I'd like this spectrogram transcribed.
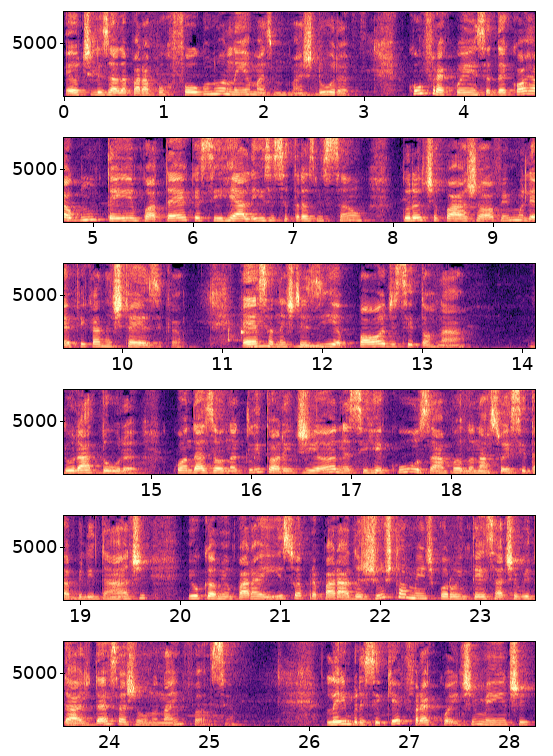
é utilizada para pôr fogo numa lenha mais, mais dura. Com frequência, decorre algum tempo até que se realize essa transmissão, durante a qual a jovem mulher fica anestésica. Essa anestesia pode se tornar duradoura, quando a zona clitoridiana se recusa a abandonar sua excitabilidade e o caminho para isso é preparado justamente por uma intensa atividade dessa zona na infância. Lembre-se que frequentemente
